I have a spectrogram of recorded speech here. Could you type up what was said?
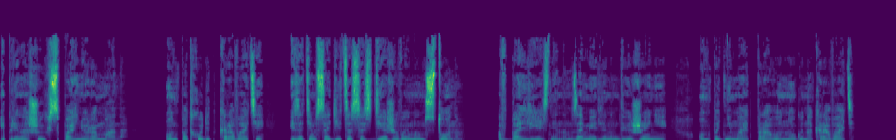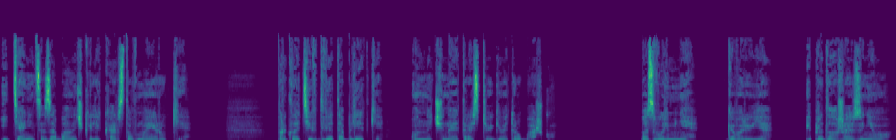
и приношу их в спальню Романа. Он подходит к кровати и затем садится со сдерживаемым стоном. В болезненном, замедленном движении он поднимает правую ногу на кровать и тянется за баночкой лекарства в моей руке. Проглотив две таблетки, он начинает расстегивать рубашку. «Позволь мне», — говорю я и продолжаю за него.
